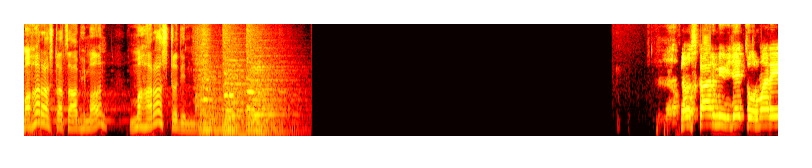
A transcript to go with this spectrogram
महाराष्ट्राचा अभिमान महाराष्ट्र दिनमान. नमस्कार मी विजय चोरमारे.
